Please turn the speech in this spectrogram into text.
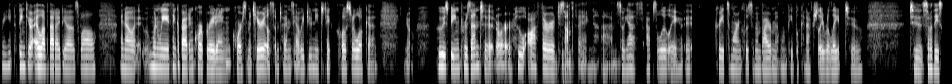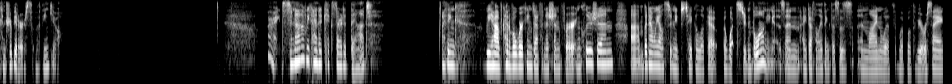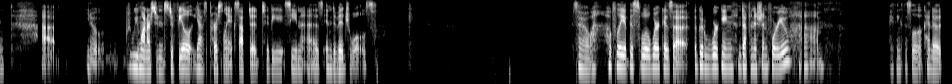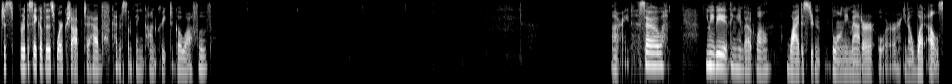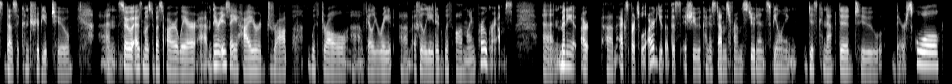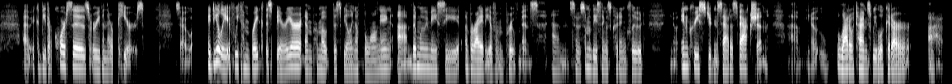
Great, thank you. I love that idea as well. I know eh, when we think about incorporating course materials, sometimes, yeah, we do need to take a closer look at, you know, who's being presented or who authored something. Um, so yes, absolutely. It creates a more inclusive environment when people can actually relate to, to some of these contributors. So thank you. All right, so now that we kind of kickstarted that, I think we have kind of a working definition for inclusion, um, but now we also need to take a look at, at, what student belonging is. And I definitely think this is in line with what both of you were saying. Uh, you know, we want our students to feel, yes, personally accepted, to be seen as individuals. So hopefully this will work as a, a good working definition for you. Um, I think this will kind of, just for the sake of this workshop, to have kind of something concrete to go off of. All right, so you may be thinking about, well, why does student belonging matter? Or you know what else does it contribute to? And so as most of us are aware um, there is a higher drop withdrawal uh, failure rate um, affiliated with online programs. And many are um, experts will argue that this issue kind of stems from students feeling disconnected to their school uh, it could be their courses or even their peers. So ideally, if we can break this barrier and promote this feeling of belonging, um, then we may see a variety of improvements. And so some of these things could include, you know, increased student satisfaction. Um, you know, a lot of times we look at our uh,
